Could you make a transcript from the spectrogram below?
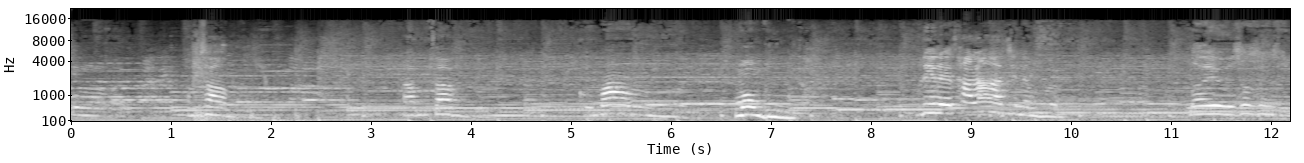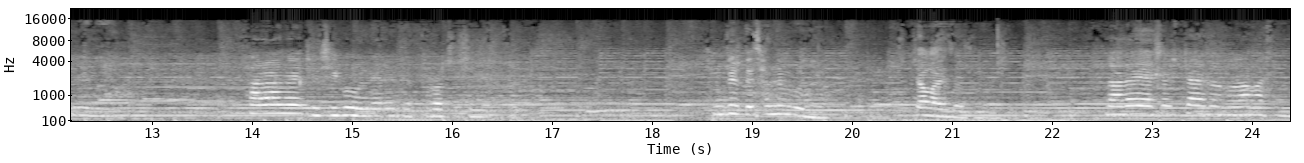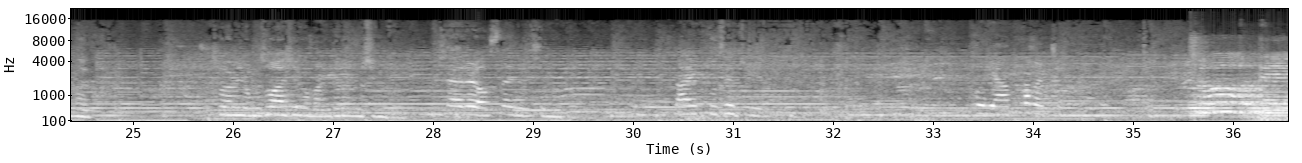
감사함. 감사함. 고마움. 고마운 분입니다. 우리를 사랑하시는 분. 나의 의사 선생님이요. 사랑을 주시고 은혜를 베풀어 주시는 분. 힘들 때 찾는 분이요. 십자가에서 죽으신 나를 위해 십자에서 돌아가신 분. 저를 용서하시고 만들어주신 분. 죄를 없애주신 분. 나의 구세주요. 우리 참. 주님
